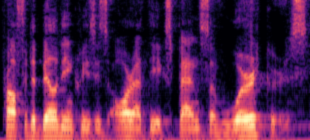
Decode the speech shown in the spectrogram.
profitability increases are at the expense of workers.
